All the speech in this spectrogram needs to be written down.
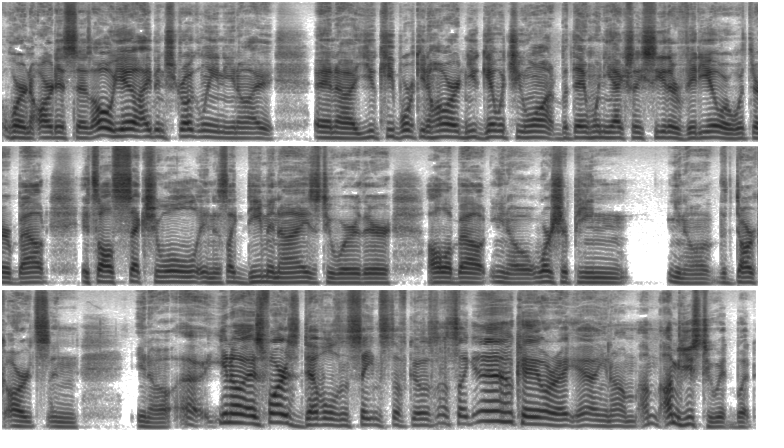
where an artist says, "Oh yeah, I've been struggling, you know, I and uh, you keep working hard and you get what you want," but then when you actually see their video or what they're about, it's all sexual and it's like demonized to where they're all about, you know, worshiping, you know, the dark arts and you know, uh, you know, as far as devils and Satan stuff goes, it's like, eh, okay, all right, yeah, you know, I'm I'm I'm used to it, but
